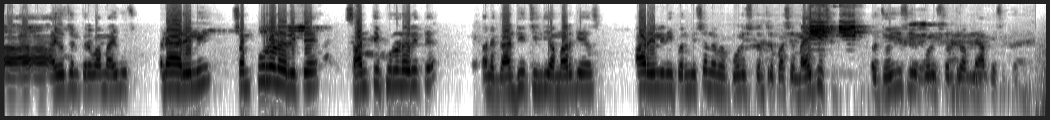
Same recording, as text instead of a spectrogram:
આયોજન કરવામાં આવ્યું છે. અને આ રેલી સંપૂર્ણ રીતે શાંતિપૂર્ણ રીતે અને ગાંધી ચિંધિયા માર્ગે આ રેલીની પરમિશન અમે પોલીસ તંત્ર પાસે માગી છે. જોઈએ છીએ પોલીસ તંત્ર અમને આપી છે કે નહીં.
